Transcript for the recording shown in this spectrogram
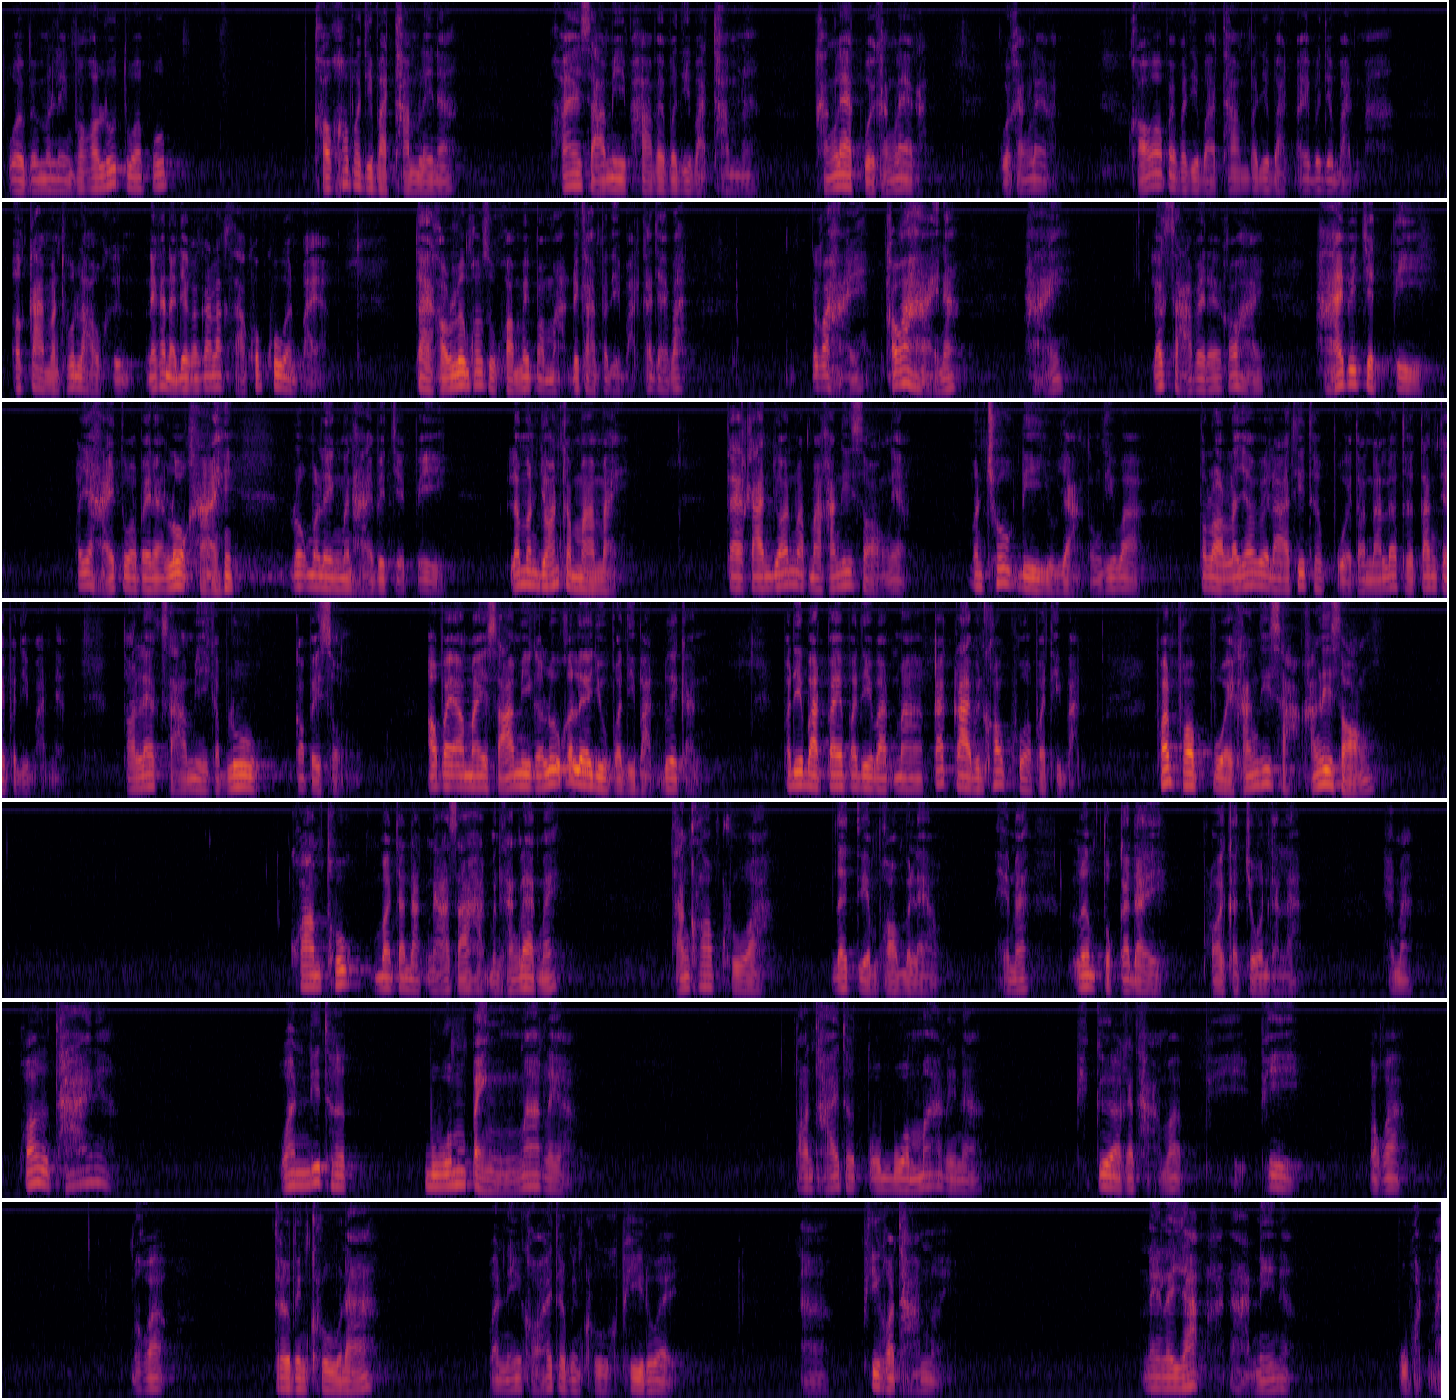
ป่วยเป็นมะเร็งพอเขารู้ตัวปุ๊บเขาเข้าปฏิบัติธรรมเลยนะเขาให้สามีพาไปปฏิบัติธรรมนะครั้งแรกป่วยครั้งแรกอะป่วยครั้งแรกอะเขาก็ไปปฏิบัติธรรมปฏิบัติไปปฏิบัติมาอาการมันทุเลาขึ้น ในขณะเดียวกันก็รักษาควบคู่กันไปอะแต่เขาเริ่มเข้าสู่ความไม่ประมาทด้วยการปฏิบัติเข้าใจปะแล้วก็หายเขาก็หายนะ หาย รักษาไปแล้วเขาหาย หายไปเจ็ดปีไม่ใช่หายตัวไปนะโรคหายโรคมะเร็งมันหายไปเจ็ดปี แล้วมันย้อนกลับมาใหม่ แต่การย้อนกลับมาครั้งที่สองเนี่ย มันโชคดีอยู่อย่างตรงที่ว่า ตลอดระยะเวลาที่เธอป่วยตอนนั้น แล้วเธอตั้งใจปฏิบัติเนี่ย ตอนแรกสามีกับลูกก็ไปส่ง เอาไปเอาไม้สามีกับลูกก็เลยอยู่ปฏิบัติด้วยกัน ปฏิบัติไปปฏิบัติมาก็กลายเป็นครอบครัวปฏิบัติ เพราะพอป่วยครั้งที่สามครั้งที่สอง ความทุกข์มันจะหนักหนาสาหัสเหมือนครั้งแรกไหม ทั้งครอบครัวได้เตรียมพร้อมไปแล้ว เห็นไหมเริ่มตกกระไดพลอยกระโจนกันแล้ว เห็นไหมเพราะสุดท้ายเนี่ย วันที่เธอบวมเป่งมากเลยอะตอนท้ายเธอตัวบวมมากเลยนะ พี่เกื้อก็ถามว่า พี่บอกว่า บอกว่า เธอเป็นครูนะ วันนี้ขอให้เธอเป็นครูพี่ด้วยนะพี่ขอถามหน่อย ในระยะขนาดนี้เนี่ย ปวดไหม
